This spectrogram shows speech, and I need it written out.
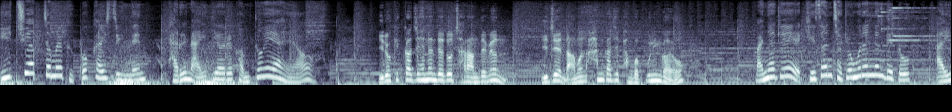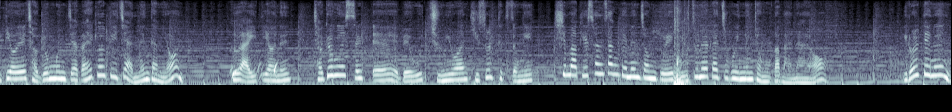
이 취약점을 극복할 수 있는 다른 아이디어를 검토해야 해요. 이렇게까지 했는데도 잘 안 되면 이제 남은 한 가지 방법뿐인가요? 만약에 개선 적용을 했는데도 아이디어의 적용 문제가 해결되지 않는다면 그 아이디어는 적용했을 때 매우 중요한 기술 특성이 심하게 손상되는 정도의 모순을 가지고 있는 경우가 많아요. 이럴 때는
